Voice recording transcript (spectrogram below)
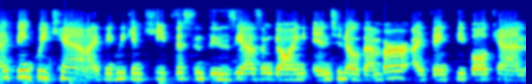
I think we can. I think we can keep this enthusiasm going into November. I think people can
